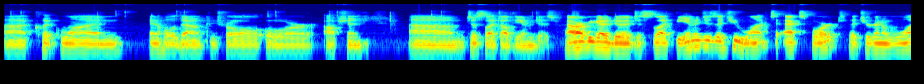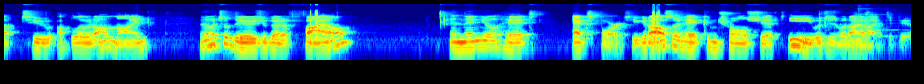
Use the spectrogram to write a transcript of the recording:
uh, click one and hold down Control or Option. Um, just select all the images. However you got to do it, just select the images that you want to export, that you're going to want to upload online. And then what you'll do is you'll go to File, and then you'll hit export. You could also hit Control Shift E, which is what I like to do.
